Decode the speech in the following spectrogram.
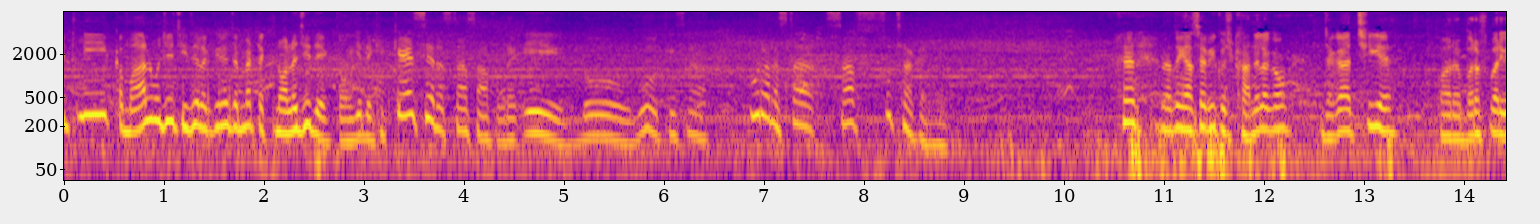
इतनी कमाल मुझे चीज़ें लगती हैं जब मैं टेक्नोलॉजी देखता हूँ। ये देखिए, कैसे रास्ता साफ़ हो रहा है। एक, दो, वो, तीसरा, पूरा रास्ता साफ़ सुथरा कर रहे हैं। खैर मैं तो यहाँ से अभी कुछ खाने लगा हूँ। जगह अच्छी है और बर्फ़बारी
